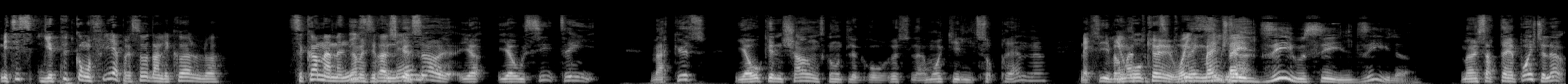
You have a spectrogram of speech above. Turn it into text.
Mais tu sais, il y a plus de conflit après ça dans l'école, là. C'est comme à Mané Non, mais c'est plus que ça. Il y a, il y a aussi, tu sais, Marcus, il y a aucune chance contre le gros russe, là, à moins qu'il le surprenne, là. Mais il y a vraiment tout aucun, oui, même- Ben, il dit aussi, il dit, là. Mais à un certain point, j'étais là,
